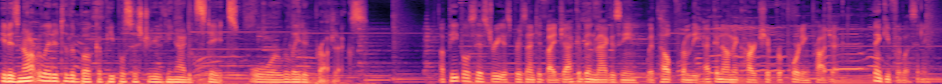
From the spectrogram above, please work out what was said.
It is not related to the book A People's History of the United States or related projects. A People's History is presented by Jacobin Magazine with help from the Economic Hardship Reporting Project. Thank you for listening.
